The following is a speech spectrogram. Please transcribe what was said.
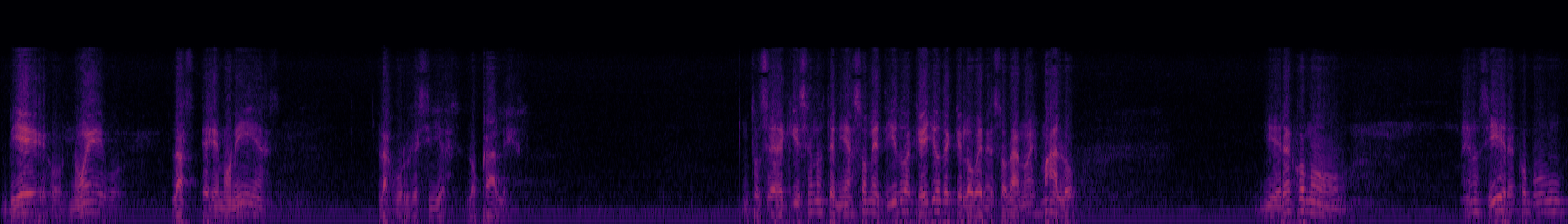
viejos, nuevos, las hegemonías, las burguesías locales. Entonces aquí se nos tenía sometido aquello de que lo venezolano es malo, y era como, bueno, sí, era como un,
